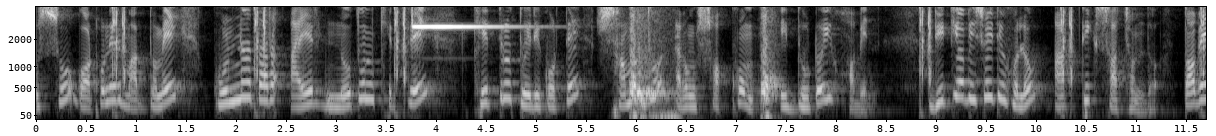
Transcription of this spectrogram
উৎস গঠনের মাধ্যমে কন্যা তার আয়ের নতুন ক্ষেত্রে ক্ষেত্র তৈরি করতে সামর্থ্য এবং সক্ষম এই দুটোই হবেন। দ্বিতীয় বিষয়টি হলো আর্থিক স্বাচ্ছন্দ্য। তবে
